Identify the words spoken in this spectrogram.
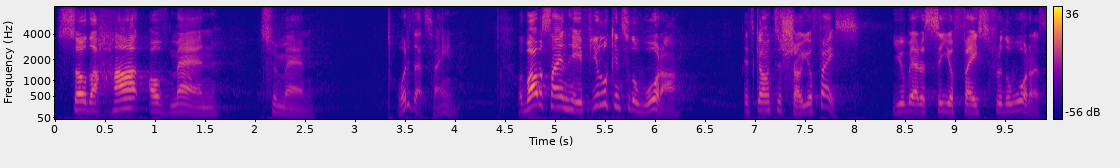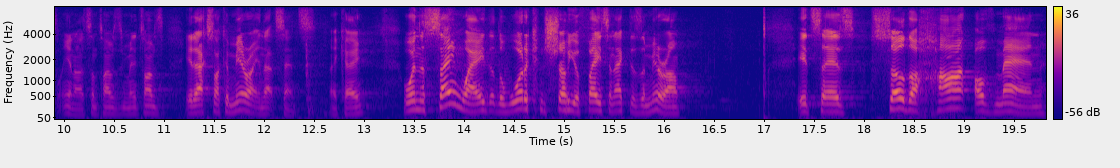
so the heart of man to man. What is that saying? Well, the Bible's saying here, if you look into the water, it's going to show your face. You'll be able to see your face through the water. You know, sometimes, many times, it acts like a mirror in that sense. Okay? Well, in the same way that the water can show your face and act as a mirror, it says, so the heart of man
